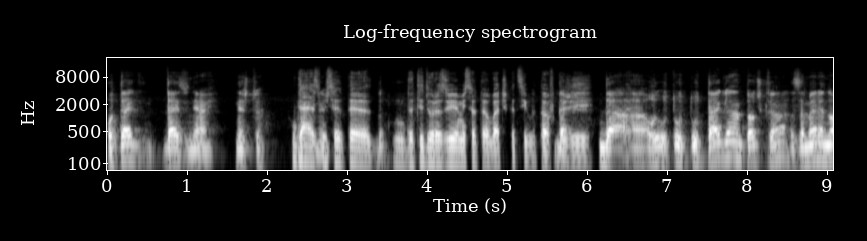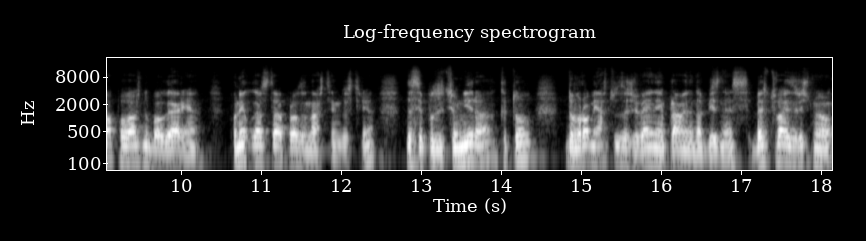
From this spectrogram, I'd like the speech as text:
От тая, да, извинявай, нещо. Да, аз мисля да, да ти доразвия мисълта, обаче като си готов, кажи. Да, да от, от, от, от тая гледна точка, за мен е много по-важно България поне когато става въпрос за нашата индустрия, да се позиционира като добро място за живеене и правене на бизнес, без това изрично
